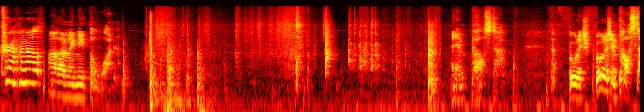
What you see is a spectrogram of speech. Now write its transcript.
crap! I'm out. I'll only need the one. An imposter. The foolish, foolish imposter.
